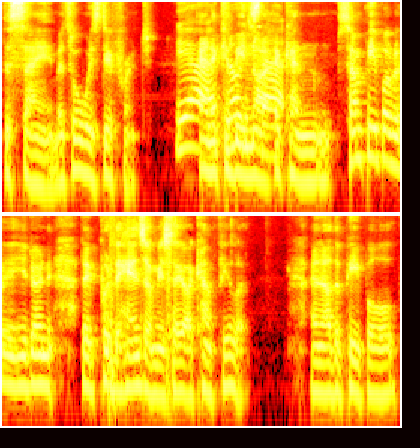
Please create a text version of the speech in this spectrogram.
the same. It's always different. Yeah, And it I've can be nice. that. It can, some people, you don't, they put their hands on me and say, I can't feel it. And other people,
